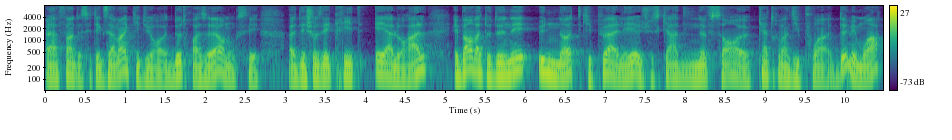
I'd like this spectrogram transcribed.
la fin de cet examen qui dure 2-3 heures, donc c'est euh, des choses écrites et à l'oral, eh ben on va te donner une note qui peut aller jusqu'à 990 points de mémoire.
